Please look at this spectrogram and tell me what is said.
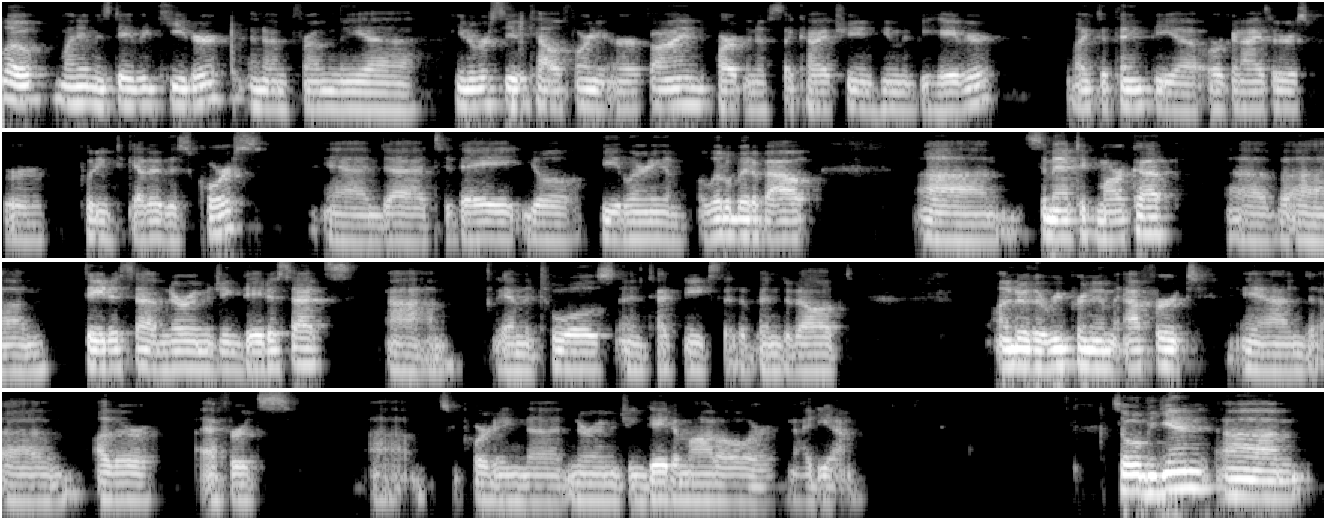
Hello, my name is David Keator, and I'm from the uh, University of California, Irvine, Department of Psychiatry and Human Behavior. I'd like to thank the uh, organizers for putting together this course. And uh, today you'll be learning a, little bit about um, semantic markup of um, data set, neuroimaging data sets, um, and the tools and techniques that have been developed under the ReproNim effort and um, other efforts um, supporting the neuroimaging data model or NIDM. So we'll begin um,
